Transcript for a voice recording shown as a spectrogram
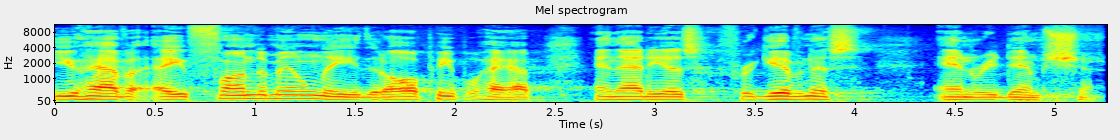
you have a fundamental need that all people have, and that is forgiveness and redemption.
